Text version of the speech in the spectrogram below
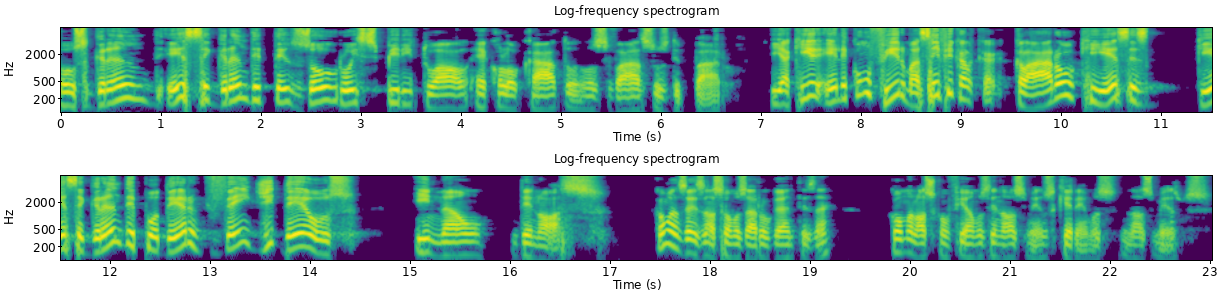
os grande, esse grande tesouro espiritual é colocado nos vasos de barro. E aqui ele confirma, assim fica claro que, esses, que esse grande poder vem de Deus e não de nós. Como às vezes nós somos arrogantes, né? Como nós confiamos em nós mesmos, queremos nós mesmos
